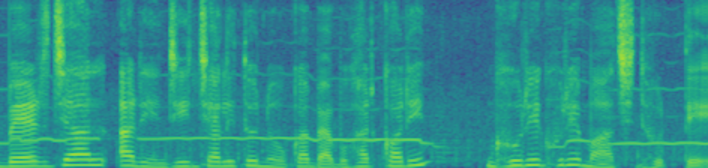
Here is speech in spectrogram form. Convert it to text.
বেড়জাল আর ইঞ্জিন চালিত নৌকা ব্যবহার করেন ঘুরে ঘুরে মাছ ধরতে।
